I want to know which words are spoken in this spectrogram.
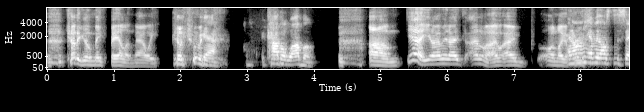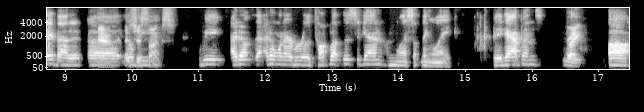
Gotta go make bail in Maui. Gotta go make- Yeah. Cabo Wabo. Um. Yeah. You know. I mean, I. I don't know. I. I on like a I don't pers- have anything else to say about it. Uh yeah. It just be- sucks. we I don't I don't want to ever really talk about this again unless something like big happens. Right. Uh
